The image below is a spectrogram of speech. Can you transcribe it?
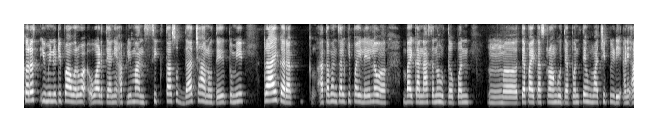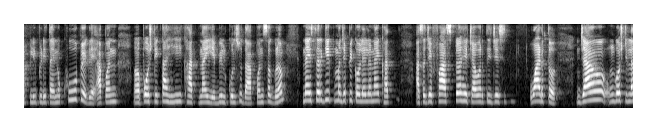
खरंच इम्युनिटी पॉवर वा वाढते आणि आपली मानसिकतासुद्धा छान होते. तुम्ही ट्राय करा. आता म्हणसाल की पहिले ल बायकांना असं नव्हतं पण त्या बायका स्ट्रॉंग होत्या पण तेव्हाची पिढी आणि आपली पिढी ताईनं खूप वेगळे. आपण पौष्टिक काहीही खात नाही आहे बिलकुलसुद्धा आपण सगळं नैसर्गिक म्हणजे पिकवलेलं नाही खात. असं जे फास्ट ह्याच्यावरती जे वाढतं ज्या गोष्टीला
